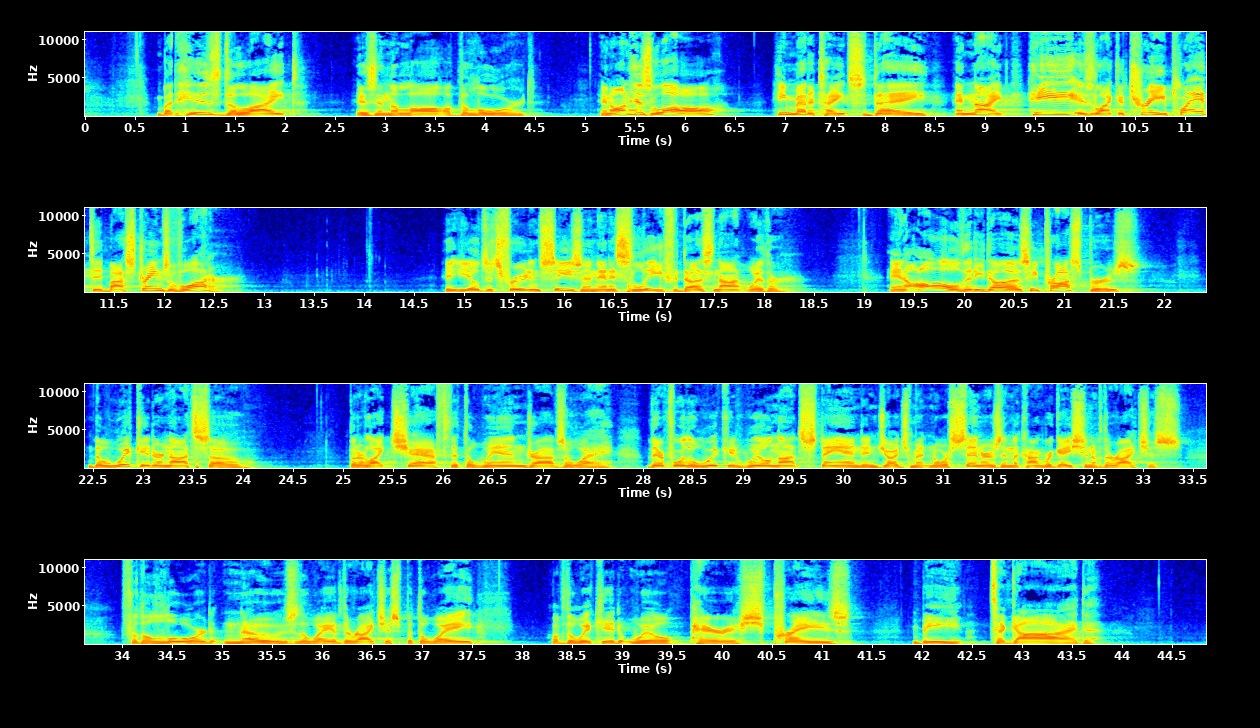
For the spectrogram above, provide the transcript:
But his delight is in the law of the Lord. And on his law he meditates day and night. He is like a tree planted by streams of water. It yields its fruit in season, and its leaf does not wither. And all that he does, he prospers. The wicked are not so but are like chaff that the wind drives away. Therefore, the wicked will not stand in judgment, nor sinners in the congregation of the righteous. For the Lord knows the way of the righteous, but the way of the wicked will perish. Praise be to God.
